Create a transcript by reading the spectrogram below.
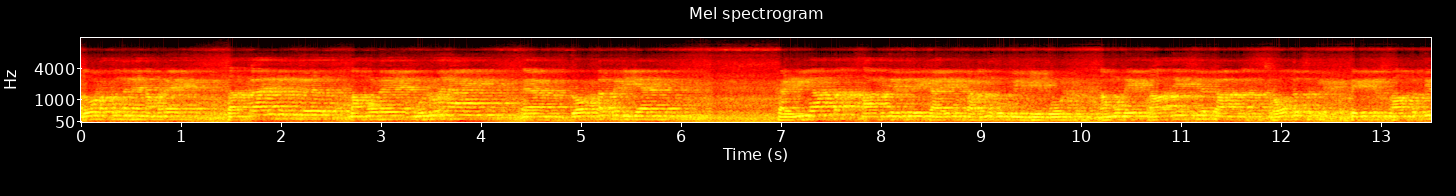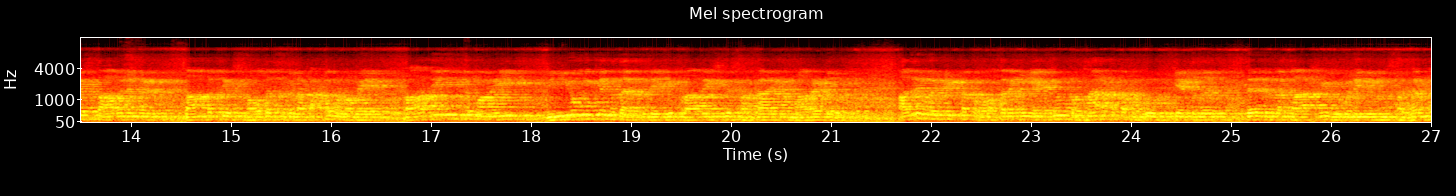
അതോടൊപ്പം തന്നെ നമ്മുടെ സർക്കാരുകൾക്ക് നമ്മുടെ മുഴുവനായി ഡോക്ടർ ചെയ്യാൻ കഴിയാത്ത സാഹചര്യത്തിലേക്ക് കാര്യങ്ങൾ കടന്നു പോവുകയും നമ്മുടെ പ്രാദേശിക സ്രോതസ്സുകൾ പ്രത്യേകിച്ച് സാമ്പത്തിക സ്ഥാപനങ്ങൾ സാമ്പത്തിക സ്രോതസ്സുകൾ അടക്കമുള്ളവയെ പ്രാദേശികമായി വിനിയോഗിക്കുന്ന തരത്തിലേക്ക് പ്രാദേശിക സർക്കാരുകൾ മാറേണ്ടതുണ്ട്. അതിനു വേണ്ടിയിട്ടുള്ള പ്രവർത്തനങ്ങളിൽ ഏറ്റവും പ്രധാനപ്പെട്ട പങ്ക് വഹിക്കേണ്ടത് ഇത്തരത്തിലുള്ള കാർഷിക വിപണികളും സഹകരണ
